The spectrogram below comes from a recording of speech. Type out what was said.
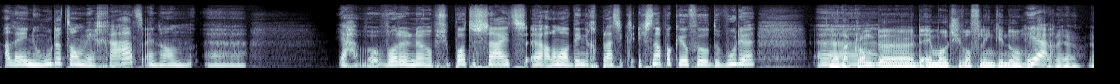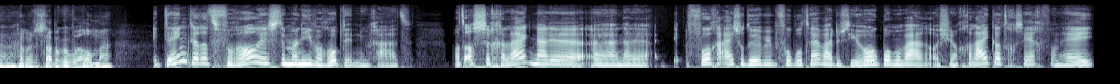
Alleen hoe dat dan weer gaat en dan ja, wo- worden er op supportersites eh, allemaal dingen geplaatst. Ik, ik snap ook heel veel de woede. Ja, daar Eh, klonk de, de emotie wel flink in door, moet ja. zeggen. Ja. Ja, maar dat snap ik ook wel. Maar Ik denk dat het vooral is de manier waarop dit nu gaat. Want als ze gelijk naar de, eh, naar de vorige IJsselderby bijvoorbeeld, hè, waar dus die rookbommen waren, als je dan gelijk had gezegd van hé, hey,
